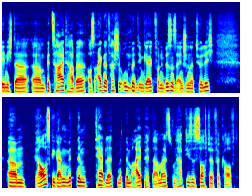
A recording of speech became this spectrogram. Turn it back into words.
den ich da ähm, bezahlt habe, aus eigener Tasche und mhm. mit dem Geld von dem Business Angel natürlich, ähm, rausgegangen mit einem Tablet, mit einem iPad damals und habe diese Software verkauft.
